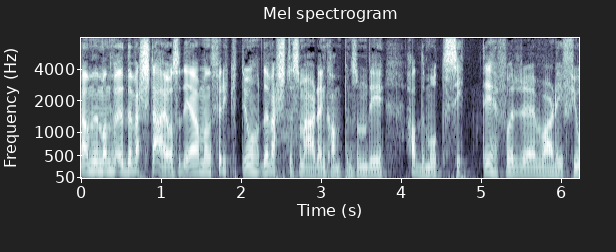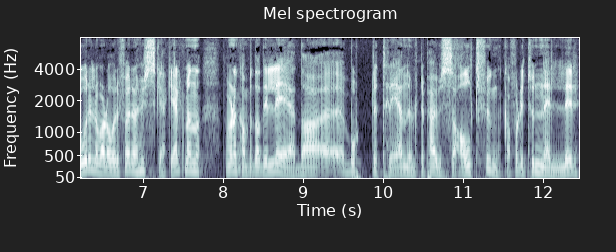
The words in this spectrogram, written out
Ja, men man, det verste er jo også det, ja, Man frykter jo det verste som er den kampen som de hadde mot City for eh, Var det i fjor, eller var det året før? Jeg husker jeg ikke helt, men det var den kampen da de leda eh, borte 3-0 til pause. Alt funka for de tunneler,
